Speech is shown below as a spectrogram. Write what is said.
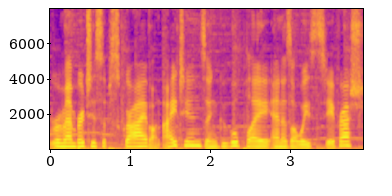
Remember to subscribe on iTunes and Google Play, and as always, stay fresh.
